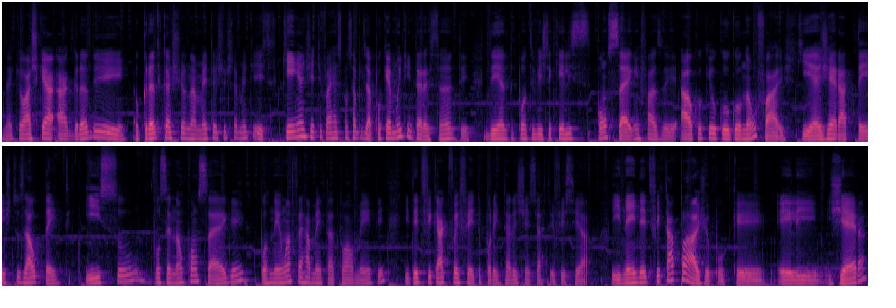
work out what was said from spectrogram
Né, que eu acho que a, a grande, o grande questionamento é justamente isso. Quem a gente vai responsabilizar? Porque é muito interessante, diante do ponto de vista que eles conseguem fazer algo que o Google não faz, que é gerar textos autênticos. Isso você não consegue, por nenhuma ferramenta atualmente, identificar que foi feito por inteligência artificial. E nem identificar plágio, porque ele gera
